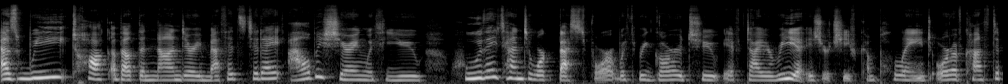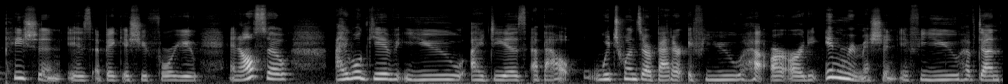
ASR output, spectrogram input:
As we talk about the non dairy methods today, I'll be sharing with you who they tend to work best for with regard to if diarrhea is your chief complaint or if constipation is a big issue for you. And also, I will give you ideas about which ones are better if you ha- are already in remission, if you have done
